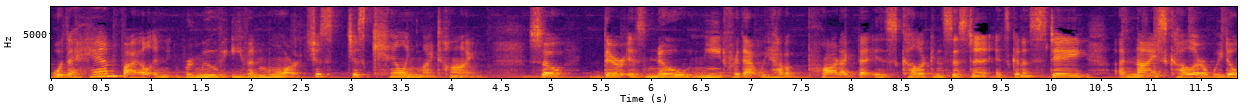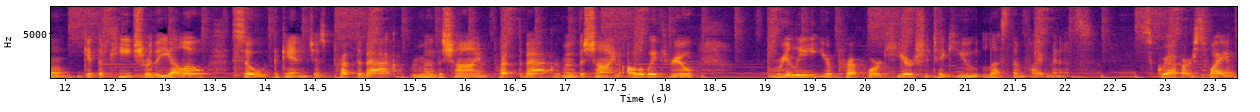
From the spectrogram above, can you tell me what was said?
with a hand file and remove even more, just, just killing my time. So there is no need for that. We have a product that is color consistent. It's gonna stay a nice color. We don't get the peach or the yellow. So again, just prep the back, remove the shine, prep the back, remove the shine all the way through. Really, your prep work here should take you less than five minutes. Let's grab our swipe,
